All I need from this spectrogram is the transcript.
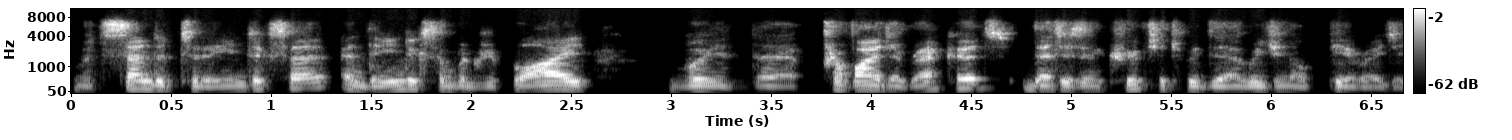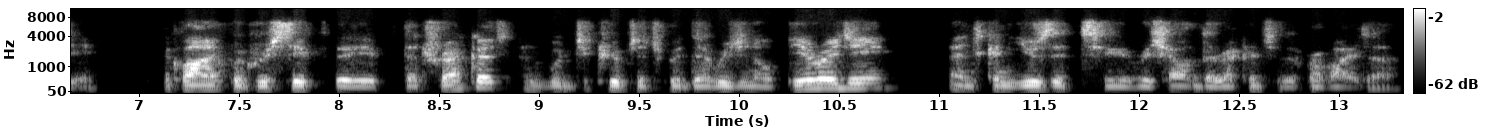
would send it to the indexer, and the indexer would reply with the provided record that is encrypted with the original PRID. The client would receive the, that record and would decrypt it with the original PRID and can use it to reach out directly to the provider.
